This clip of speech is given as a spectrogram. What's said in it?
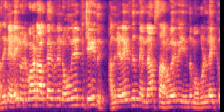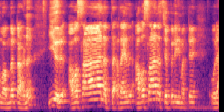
അതിനിടയിൽ ഒരുപാട് ആൾക്കാർ ഇതിനെ നോമിനേറ്റ് ചെയ്ത്. അതിനിടയിൽ നിന്നെല്ലാം സർവൈവ് ചെയ്ത് മുകളിലേക്ക് വന്നിട്ടാണ് ഈ ഒരു അവസാനത്തെ അതായത് അവസാന സ്റ്റെപ്പിൽ ഈ മറ്റേ ഒരു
